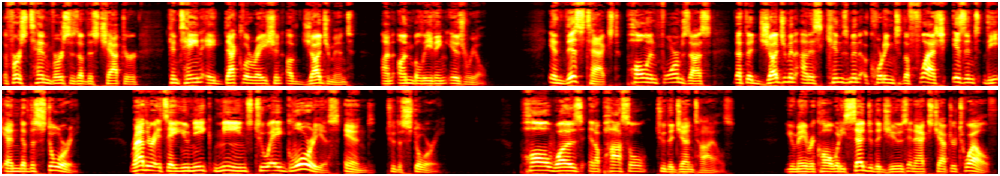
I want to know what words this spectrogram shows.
The first 10 verses of this chapter contain a declaration of judgment on unbelieving Israel. In this text, Paul informs us that the judgment on his kinsmen according to the flesh isn't the end of the story. Rather, it's a unique means to a glorious end to the story. Paul was an apostle to the Gentiles. You may recall what he said to the Jews in Acts chapter 12.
